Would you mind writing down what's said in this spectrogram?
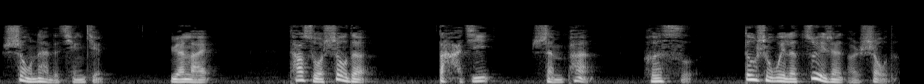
受难的情景，原来他所受的打击、审判和死，都是为了罪人而受的。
